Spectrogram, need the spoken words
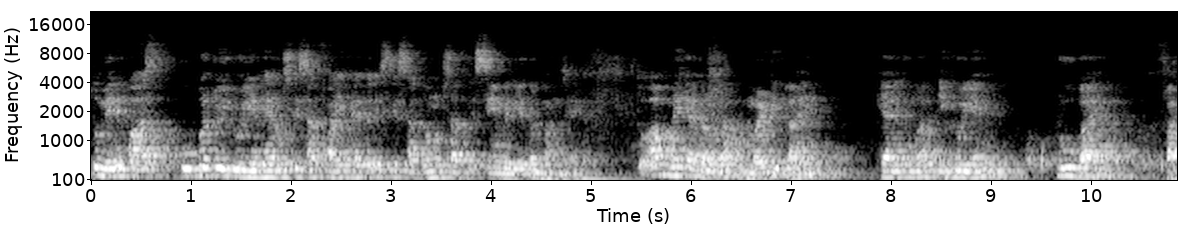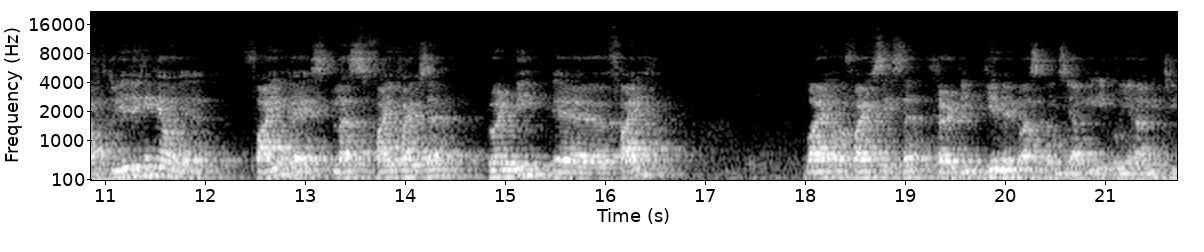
तो मेरे पास ऊपर जो इक्वेशन है, उसके साथ फाइव है तो इसके साथ दोनों के साथ सेम वेरिएबल बन जाएगा। तो अब मैं क्या करूँगा? मल्टीप्लाई क्या लिखूँगा? इक्वेशन टू बाय फाइव तो ये देखें क्या हो जाएगा five x plus five five sir twenty five y और फाइव सिक्स थर्टी ये मेरे पास कौन सी आ गई? इक्वेशन आ गई थ्री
